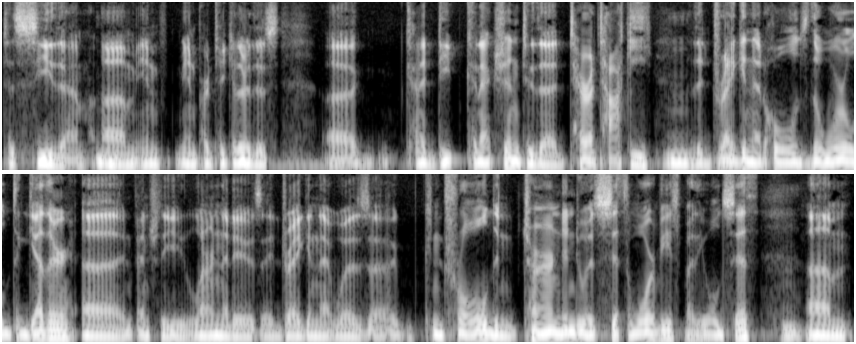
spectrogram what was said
to see them. Um, in in particular, this uh, kind of deep connection to the Terataki, the dragon that holds the world together. Uh, eventually, learn that it was a dragon that was uh, controlled and turned into a Sith war beast by the old Sith. Um,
